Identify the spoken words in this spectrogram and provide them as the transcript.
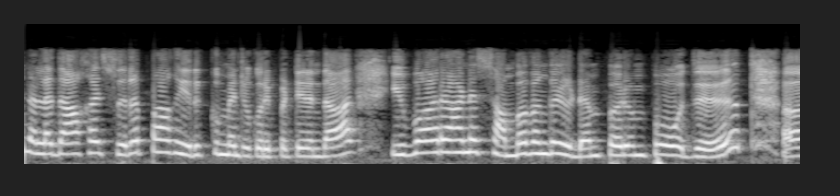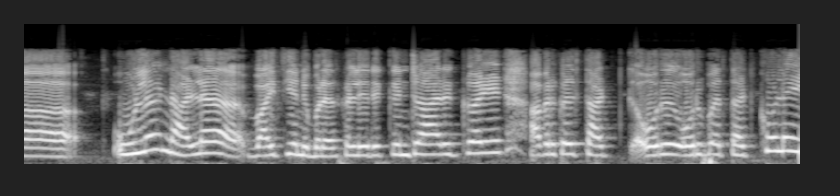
நல்லதாக சிறப்பாக இருக்கும் என்று குறிப்பிட்டிருந்தார். இவ்வாறான சம்பவங்கள் இடம்பெறும் போது ஆஹ், உளநல வைத்திய நிபுணர்கள் இருக்கின்றார்கள். அவர்கள் ஒரு ஒருவர் தற்கொலை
